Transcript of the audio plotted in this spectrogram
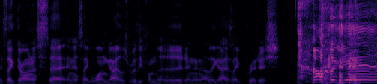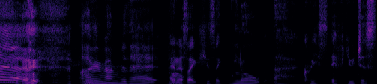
it's like they're on a set and it's like one guy who's really from the hood and then the other guy's like British. oh yeah, I remember that. and it's like he's like, you know, uh Chris, if you just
